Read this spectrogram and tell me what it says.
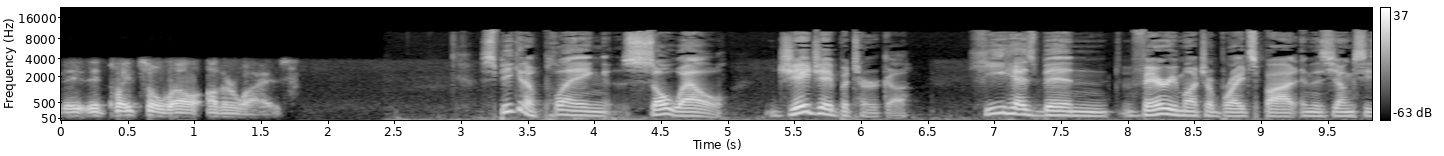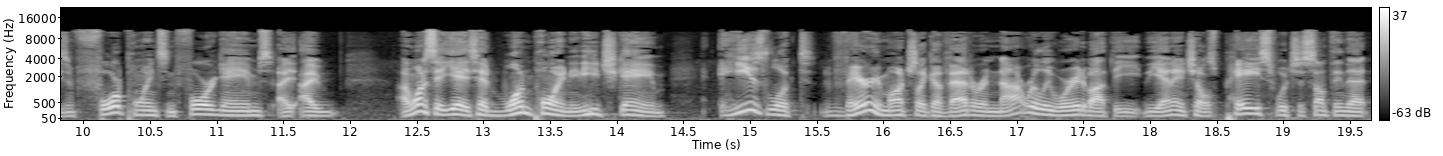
they, they played so well otherwise. Speaking of playing so well, JJ Peterka, he has been very much a bright spot in this young season. Four points in four games. I I, I want to say yeah, he's had one point in each game. He has looked very much like a veteran, not really worried about the, the NHL's pace, which is something that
